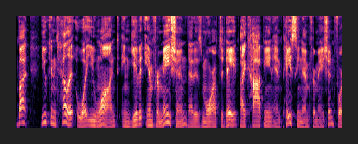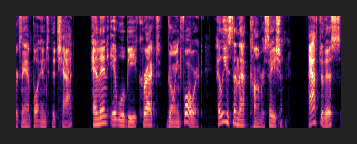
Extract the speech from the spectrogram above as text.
but you can tell it what you want and give it information that is more up to date by copying and pasting information, for example, into the chat, and then it will be correct going forward, at least in that conversation. After this,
